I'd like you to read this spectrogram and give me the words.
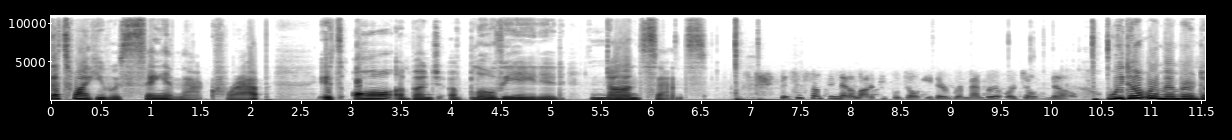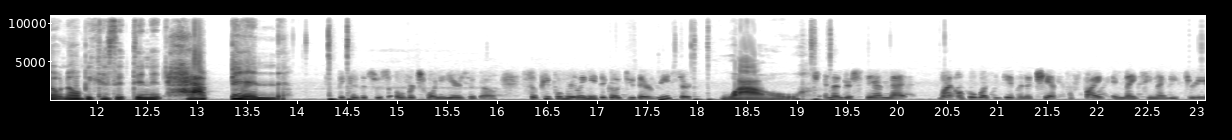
That's why he was saying that crap. It's all a bunch of bloviated nonsense. This is something that a lot of people don't either remember or don't know We don't remember and don't know because it didn't happen. Because this was over 20 years ago. So people really need to go do their research Wow. and understand that my uncle wasn't given a chance to fight in 1993.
